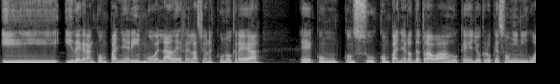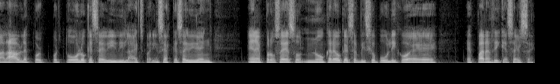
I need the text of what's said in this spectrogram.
y, y de gran compañerismo, ¿verdad? De relaciones que uno crea eh, con, con sus compañeros de trabajo que yo creo que son inigualables por, por todo lo que se vive y las experiencias que se viven en el proceso. No creo que el servicio público es, es para enriquecerse.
